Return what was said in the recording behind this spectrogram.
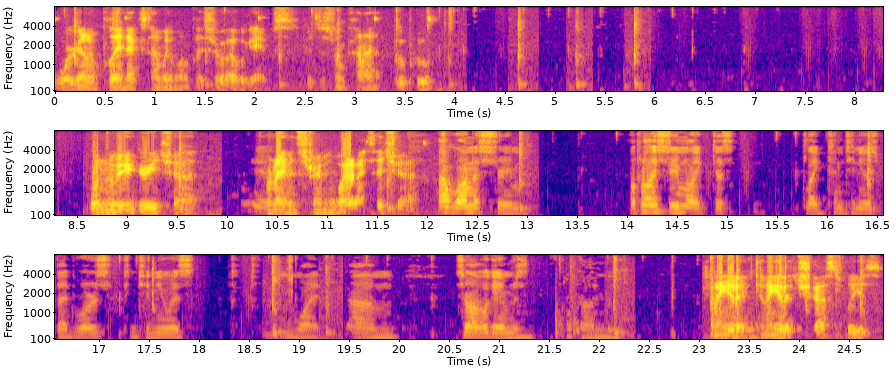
we're gonna play next time we want to play survival games because this one kind of poo poo. Wouldn't we agree, chat? Yeah. We're not even streaming. Why did I say chat? I want to stream. I'll probably stream like just like continuous bed wars, continuous what um survival games on Can I get it? Can I get a chest, please?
